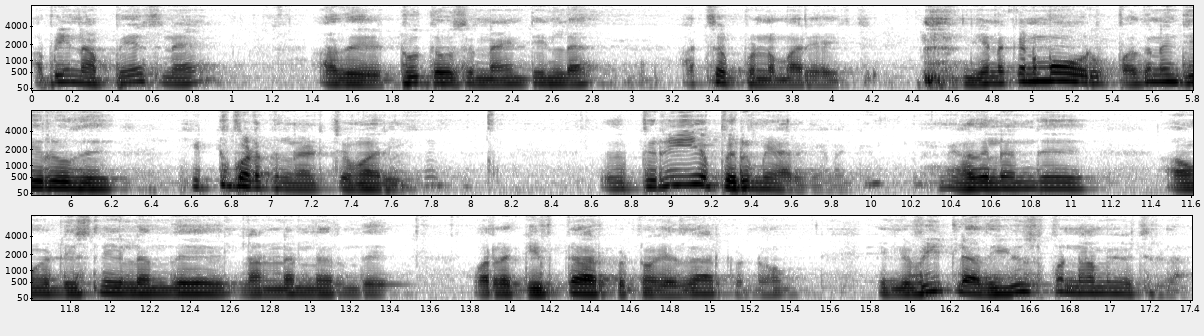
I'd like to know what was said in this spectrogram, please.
அப்படின்னு நான் பேசினேன். அது டூ தௌசண்ட் நைன்டீனில் அக்செப்ட் பண்ண மாதிரி ஆயிடுச்சு. எனக்கு என்னமோ ஒரு பதினஞ்சு இருபது ஹிட்டு படத்தில் நடித்த மாதிரி. இது பெரிய பெருமையாக இருக்குது எனக்கு. அதுலேருந்து அவங்க டிஸ்னிலேருந்து லண்டன்லேருந்து வர்ற கிஃப்டாக இருக்கட்டும் எதாக இருக்கட்டும் எங்கள் வீட்டில் அதை யூஸ் பண்ணாமே வச்சுருக்காங்க.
